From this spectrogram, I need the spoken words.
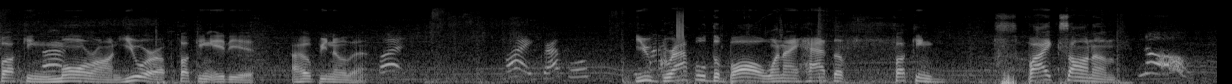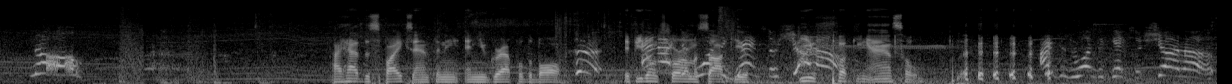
Fucking moron. You are a fucking idiot. I hope you know that. What? Why? Grapple? You grappled the ball when I had the fucking spikes on them. No! No! I had the spikes, Anthony, and you grappled the ball. If you don't I score, I'm gonna sock you. game, so You up! fucking asshole. I just won the game, so shut up!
